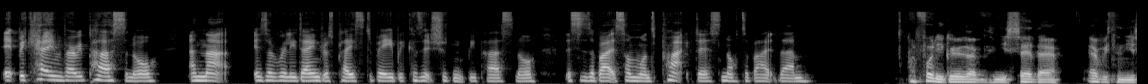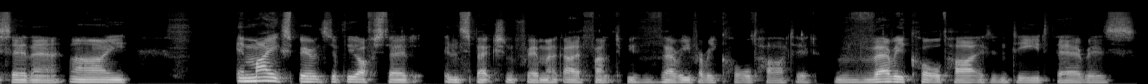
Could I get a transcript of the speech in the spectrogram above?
it became very personal. And that is a really dangerous place to be because it shouldn't be personal. This is about someone's practice, not about them. I fully agree with everything you say there everything you say there. I, in my experience of the Ofsted inspection framework, I found it to be very, very cold hearted. Very cold hearted indeed. There is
